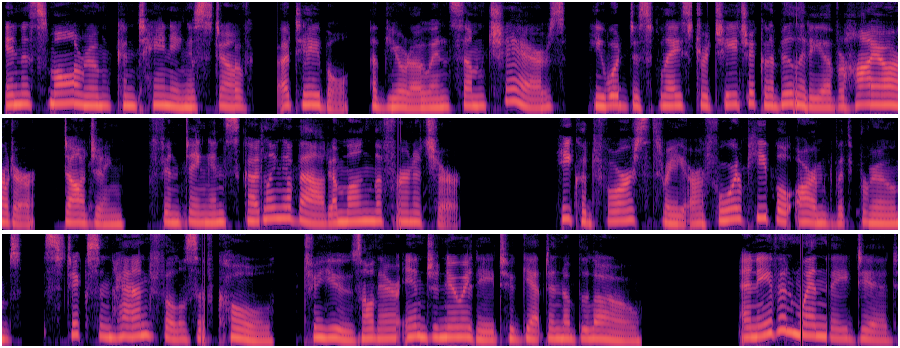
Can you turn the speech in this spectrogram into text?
In a small room containing a stove, a table, a bureau and some chairs, he would display strategic ability of a high order, dodging, finting and scuttling about among the furniture. He could force three or four people armed with brooms, sticks and handfuls of coal, to use all their ingenuity to get in a blow. And even when they did,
